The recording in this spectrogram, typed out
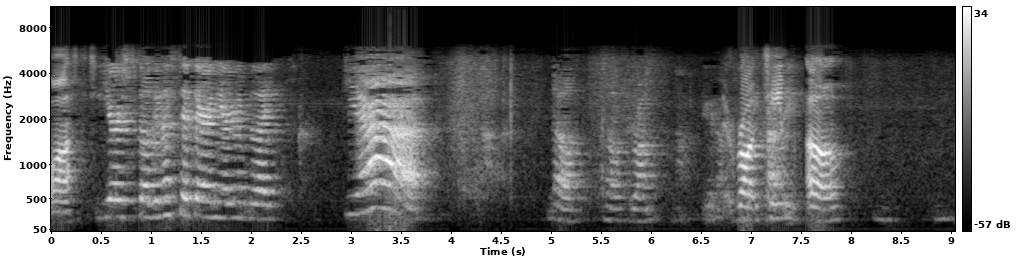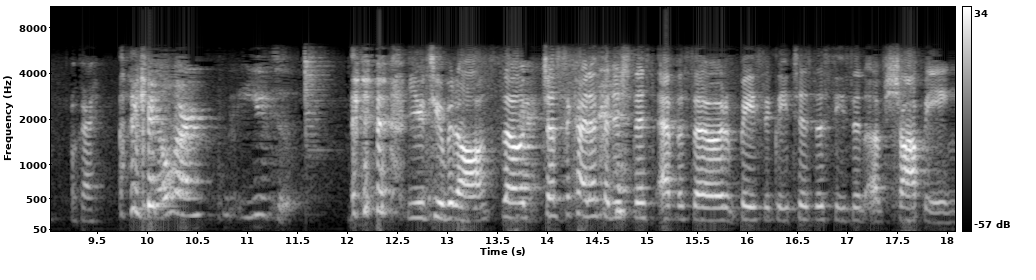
lost. You're still gonna sit there and you're gonna be like, yeah. No, no, wrong. No, you're not. Wrong team. Oh. Okay. You'll learn. YouTube. YouTube it all. So Right. just to kind of finish this episode, basically, tis the season of shopping.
